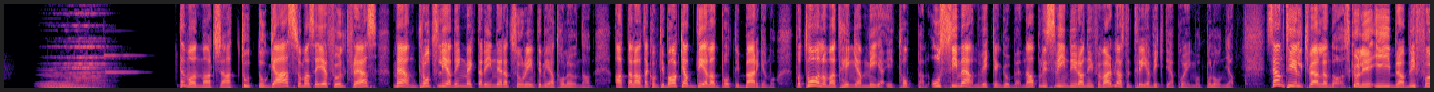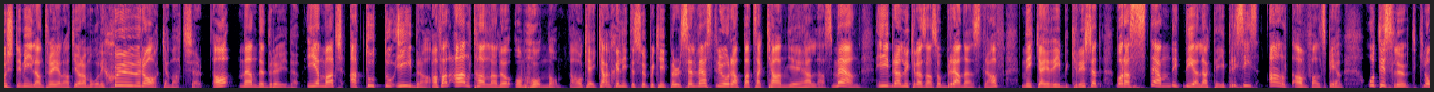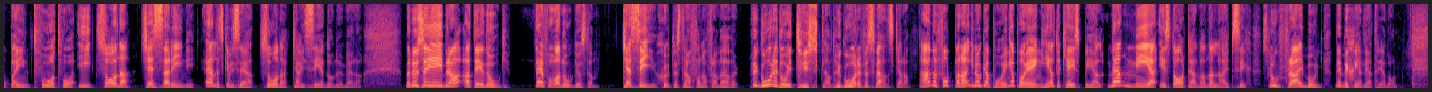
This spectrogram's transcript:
Det var en match att tutto gas som man säger, fullt fräs. Men trots ledning mäktade in Nerazzurri inte med att hålla undan. Atalanta kom tillbaka, delad pott i Bergamo. På tal om att hänga med i toppen. Och vilken gubbe. Napolis svindyra nyförvärv löste tre viktiga poäng mot Bologna. Sen till kvällen då, skulle ju Ibra bli först i Milan-tröjan att göra mål i sju raka matcher. Ja, men det dröjde. I en match att Toto Ibra, i alla fall allt handlade om honom. Ja okej, okay, kanske lite superkeeper Silvestri och Rapazza Kanye i Hellas. Men Ibra lyckades alltså bränna en straff, nicka i ribbkrysset, vara ständigt delaktig i precis allt anfallsspel och till slut knoppa in 2-2 i Zona Cesarini, eller ska vi säga Zona Caicedo numera. Men nu säger Ibra att det är nog. Det får vara nog Gusten. Kessi skjuter straffarna framöver. Hur går det då i Tyskland? Hur går det för svenskarna? Nej, men Foppen han gnuggar på, inga poäng, helt okej okay spel, men med i startelvan när Leipzig slog Freiburg med beskedliga 3-0.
